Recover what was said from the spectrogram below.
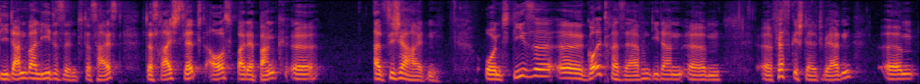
die dann valide sind. Das heißt, das reicht selbst aus bei der Bank äh, als Sicherheiten. Und diese äh, Goldreserven, die dann ähm, äh, festgestellt werden, ähm,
